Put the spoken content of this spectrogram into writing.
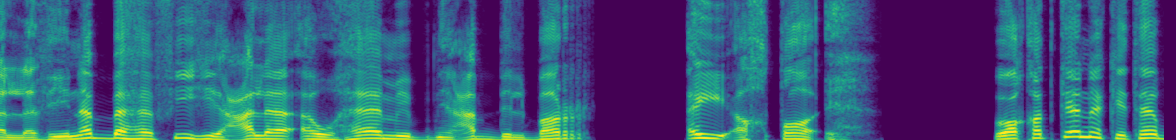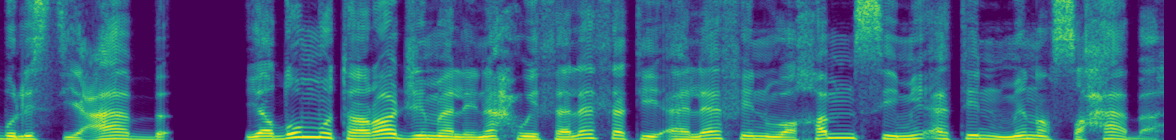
الذي نبه فيه على أوهام ابن عبد البر أي أخطائه. وقد كان كتاب الاستيعاب يضم تراجم لنحو ثلاثة آلاف وخمسمائة من الصحابة.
